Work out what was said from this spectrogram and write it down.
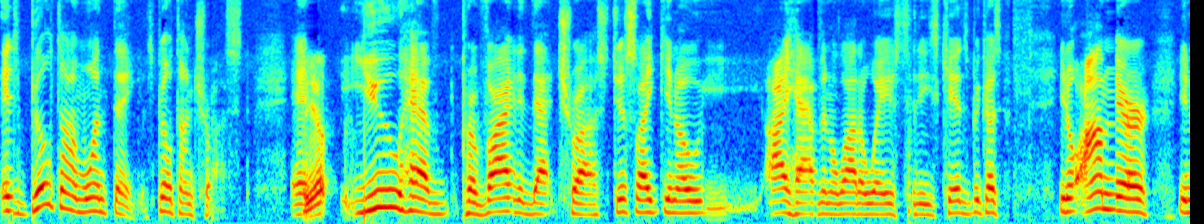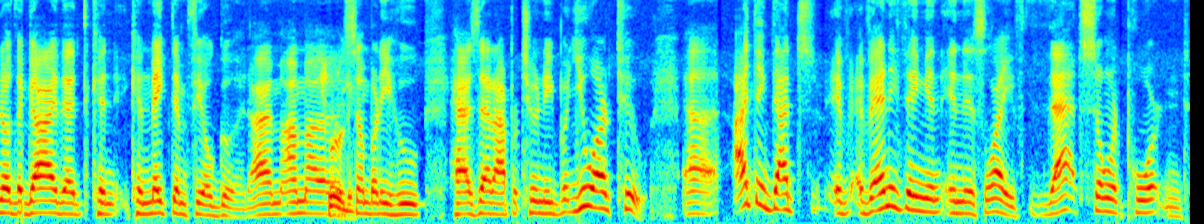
it's built on one thing. It's built on trust. And yep. you have provided that trust just like you know I have in a lot of ways to these kids because you know, I'm there, you know, the guy that can can make them feel good. I'm I'm a, somebody who has that opportunity, but you are too. Uh, I think that's if if anything in in this life, that's so important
